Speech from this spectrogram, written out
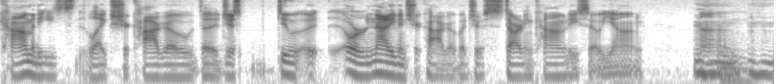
comedies like Chicago, the just do or not even Chicago, but just starting comedy so young. Mm-hmm, um, mm-hmm.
